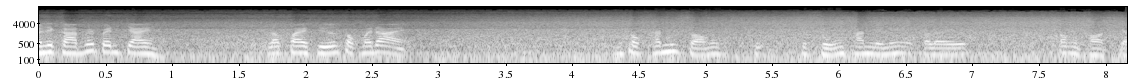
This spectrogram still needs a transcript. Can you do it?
รรยากาศไม่เป็นใจ เราไปถือน้ำตกไม่ได้น้ำตกชั้นที่สองจะสูงชันอย่างนี้ก็เลยต้องถอดใจ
